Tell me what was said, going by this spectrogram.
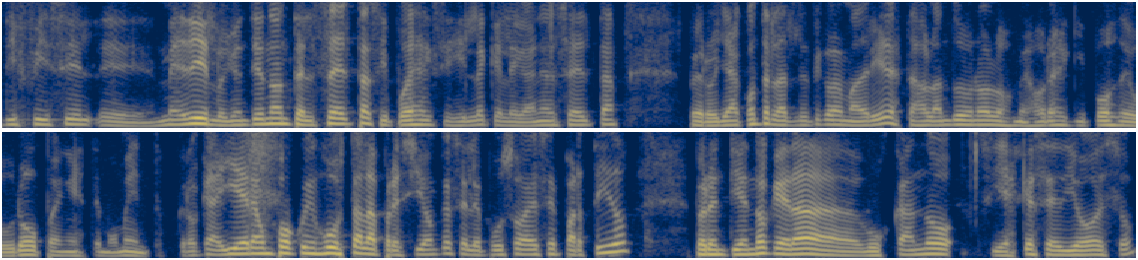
difícil eh, medirlo. Yo entiendo ante el Celta, si puedes exigirle que le gane al Celta, pero ya contra el Atlético de Madrid estás hablando de uno de los mejores equipos de Europa en este momento. Creo que ahí era un poco injusta la presión que se le puso a ese partido, pero entiendo que era buscando, si es que se dio eso,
